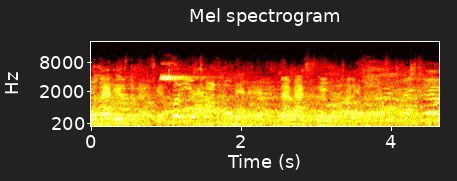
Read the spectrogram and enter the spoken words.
Well, that is the match, yeah. But you're And trying to submit is over. We're trying to get the next one.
